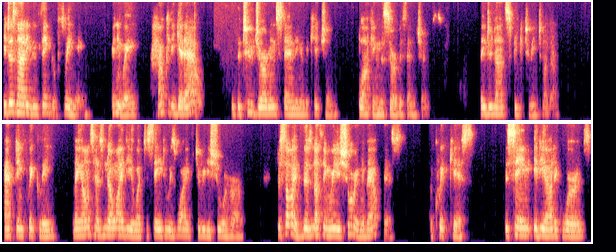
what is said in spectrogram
He does not even think of fleeing. Anyway, how could he get out with the two Germans standing in the kitchen, blocking the service entrance? They do not speak to each other. Acting quickly, Leonce has no idea what to say to his wife to reassure her. Besides, there's nothing reassuring about this. A quick kiss, the same idiotic words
